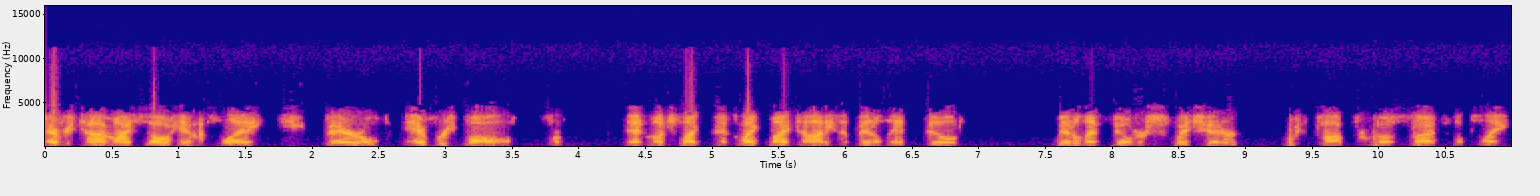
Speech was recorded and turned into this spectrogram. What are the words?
Every time I saw him play, he barreled every ball from, and much like and like Maitan, he's a middle infield, middle infielder switch hitter with pop from both sides of the plate.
